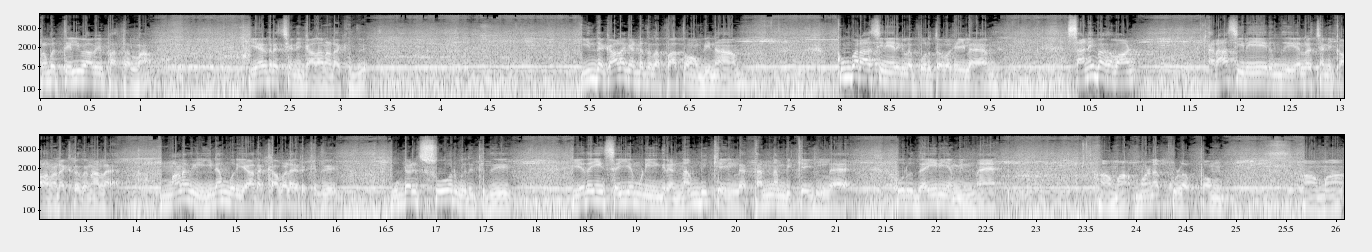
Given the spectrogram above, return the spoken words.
ரொம்ப தெளிவாகவே பார்த்துடலாம். ஏழரை சனி காலம் நடக்குது. இந்த காலகட்டத்தில் பார்த்தோம் அப்படின்னா கும்பராசி நேர்களை பொறுத்த வகையில் சனி பகவான் ராசியிலேயே இருந்து ஏழரை சனி காலம் நடக்கிறதுனால மனதில் இடம் புரியாத கவலை இருக்குது உடல் சோர்வு இருக்குது எதையும் செய்ய முடியுங்கிற நம்பிக்கை இல்லை தன்னம்பிக்கை இல்லை ஒரு தைரியமின்மை ஆமாம் மனக்குழப்பம் ஆமாம்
